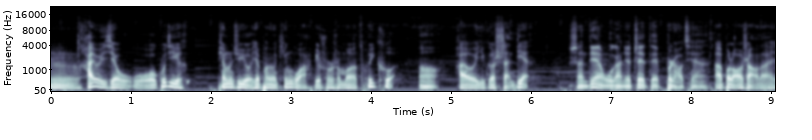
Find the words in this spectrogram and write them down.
嗯，还有一些我估计评论区有些朋友听过啊，比如说什么崔克啊，还有一个闪电，闪电我感觉这得不少钱啊，不老少的。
